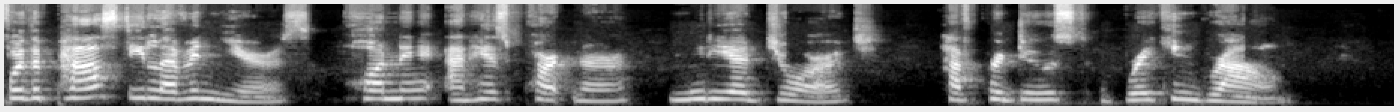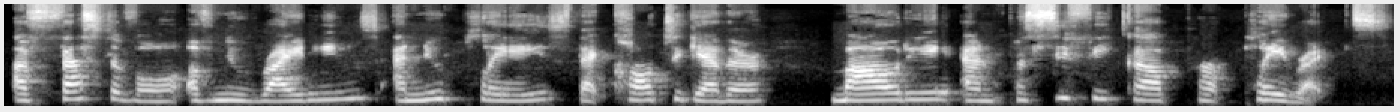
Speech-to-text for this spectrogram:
For the past 11 years, Hone and his partner, Miria George, have produced Breaking Ground, a festival of new writings and new plays that call together Maori and Pacifica playwrights.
